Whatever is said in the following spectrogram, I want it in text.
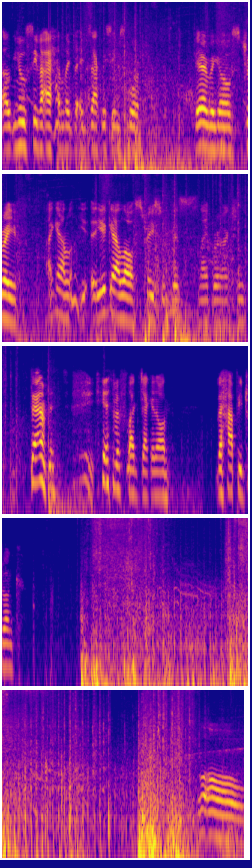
Uh, you'll see that I had like the exactly same score. There we go. Strafe. I get a, you, you get a lot of strafes with this sniper, action. Damn it. he has the flak jacket on. The happy drunk. Whoa.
